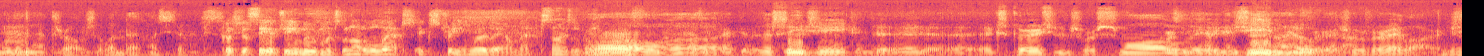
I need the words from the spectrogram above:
within that throw. So it wasn't that much difference. Because your CFG movements were not all that extreme, were they, on that size of wing? Oh, uh, the CG uh, excursions were small. The G maneuvers were very large Yeah.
